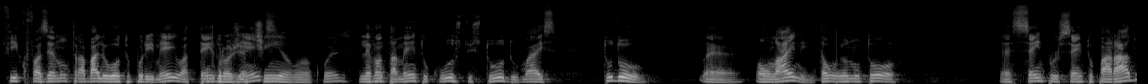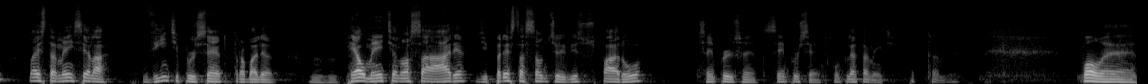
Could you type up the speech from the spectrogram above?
fico fazendo um trabalho ou outro por e-mail, atendo um projetinho, clientes, alguma coisa? Levantamento, custo, estudo, mas tudo é, online, então eu não estou é, 100% parado, mas também, sei lá, 20% trabalhando. Uhum. Realmente a nossa área de prestação de serviços parou 100%. 100%, completamente. Bom, é...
